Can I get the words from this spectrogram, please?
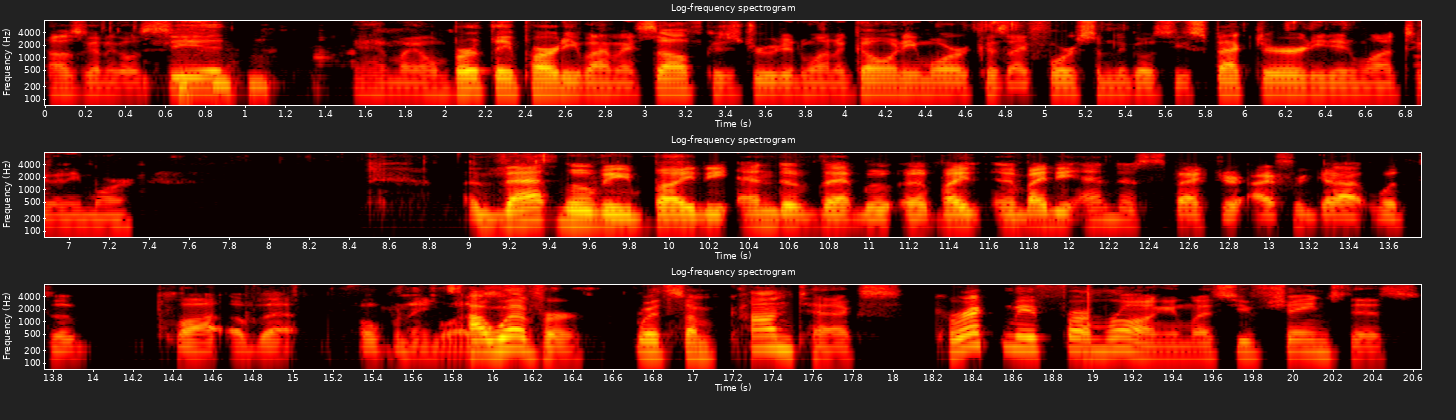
I was gonna go see it and have my own birthday party by myself because Drew didn't want to go anymore because I forced him to go see Spectre and he didn't want to anymore. that movie by the end of that movie uh, by uh, by the end of Spectre, I forgot what the plot of that opening was. However, with some context, correct me if I'm wrong, unless you've changed this,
